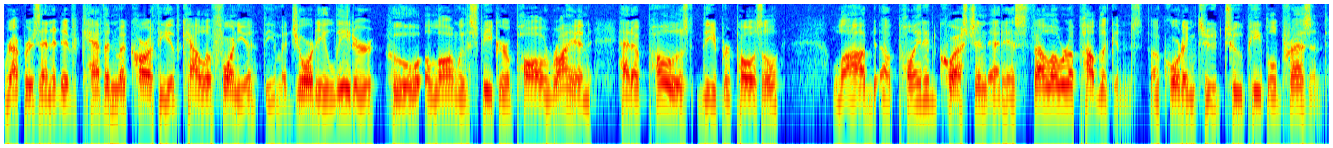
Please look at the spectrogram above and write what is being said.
Representative Kevin McCarthy of California, the majority leader who, along with Speaker Paul Ryan, had opposed the proposal, lobbed a pointed question at his fellow Republicans, according to two people present.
